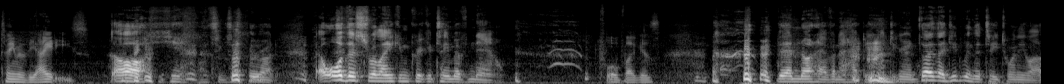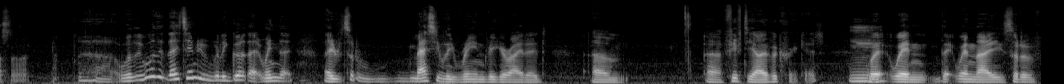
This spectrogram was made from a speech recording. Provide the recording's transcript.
team of the eighties. Oh, yeah, that's exactly right. Or the Sri Lankan cricket team of now. Poor buggers. They're not having a happy hunting ground. Though they did win the T20 last night. Uh, well, they, they seem to be really good at that. I mean, they, they sort of massively reinvigorated um, uh, 50 over cricket Mm. whe- when they, when they sort of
